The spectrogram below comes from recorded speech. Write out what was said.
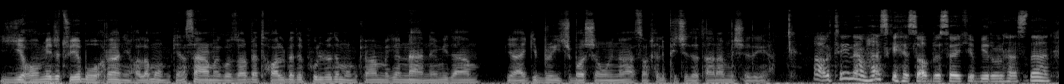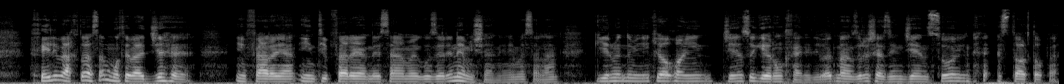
یهو میره توی بحرانی. حالا ممکنه سرمایه گذار به حال بده پول بده ممکنه بگه نه نمیدم. یا اگه بریج باشه و اینا اصلا خیلی پیچیده تر هم میشه دیگه. البته این هم هست که حساب رسایی که بیرون هستن خیلی وقتا اصلا متوجه این فرایند این تیپ فراینده سرمایه گذاری نمیشن. یعنی مثلا گیر میده میگه که آقا این جنس رو گرون خریدی. بعد منظورش از این جنس و این استارتاپ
